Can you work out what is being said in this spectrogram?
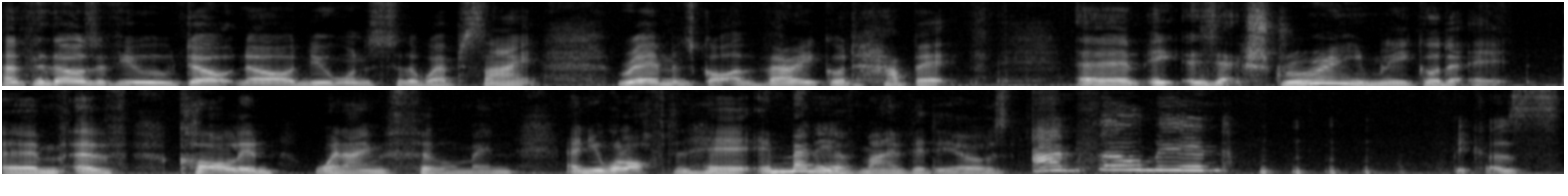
and for those of you who don't know new ones to the website Raymond's got a very good habit um, he is extremely good at it um, of calling when I'm filming. And you will often hear in many of my videos, I'm filming! because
